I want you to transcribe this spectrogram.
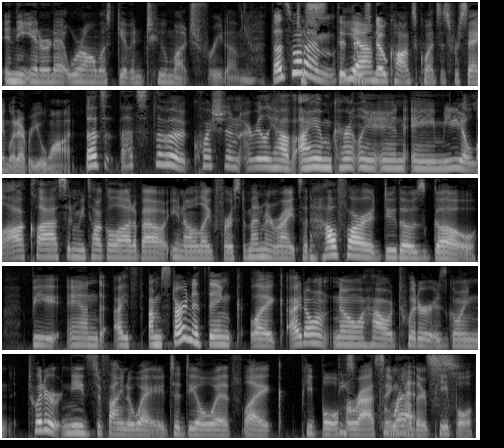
in the internet we're almost given too much freedom That's what Just I'm that Yeah. there's no consequences for saying whatever you want That's that's the question I really have. I am currently in a media law class, and we talk a lot about you know like First Amendment rights and how far do those go. Be and I I'm starting to think like I don't know how Twitter is going. Twitter needs to find a way to deal with like people These harassing other people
